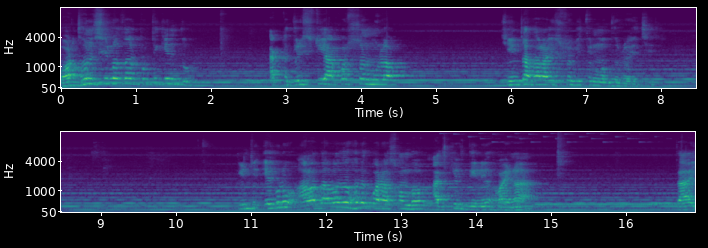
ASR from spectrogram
বর্ধনশীলতার প্রতি কিন্তু একটা দৃষ্টি আকর্ষণমূলক চিন্তাধারা ইষ্টবিতের মধ্যে রয়েছে। কিন্তু এগুলো আলাদা আলাদাভাবে করা সম্ভব আজকের দিনে হয় না। তাই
